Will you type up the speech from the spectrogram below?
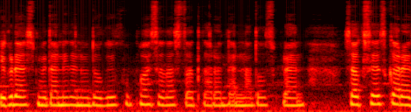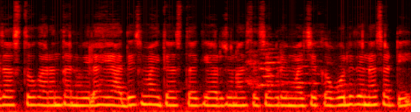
इकडे अस्मिता आणि तन्वी दोघी खूप हसत असतात कारण त्यांना तोच प्लॅन सक्सेस करायचा असतो. कारण तन्वीला हे आधीच माहिती असतं की अर्जुन आज त्याच्या प्रेमाची कबुली देण्यासाठी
